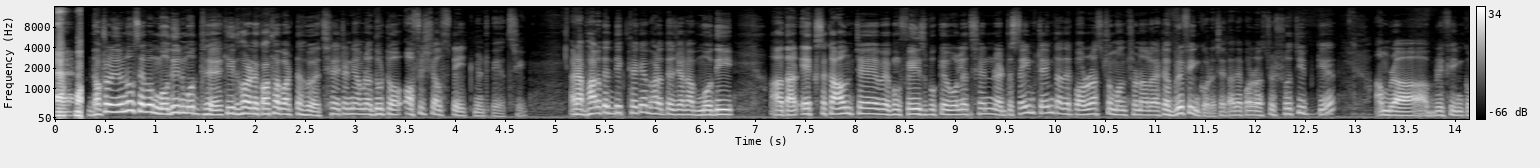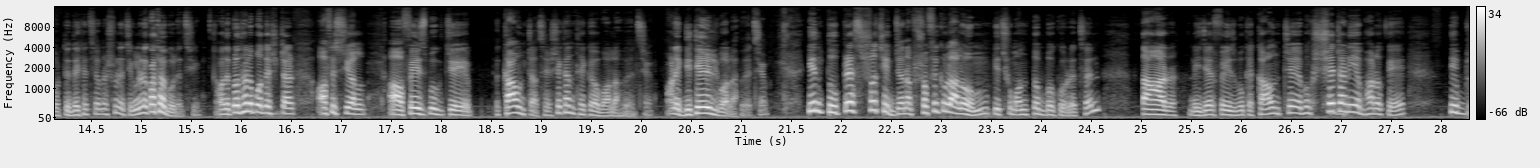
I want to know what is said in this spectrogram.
একমত। ডক্টর ইউনুস এবং মোদির মধ্যে কি ধরনের কথাবার্তা হয়েছে, এটা নিয়ে আমরা দুটো অফিসিয়াল স্টেটমেন্ট পেয়েছি। একটা ভারতের দিক থেকে, ভারতের জনাব মোদি তার এক্স অ্যাকাউন্টে এবং ফেসবুকে বলেছেন অ্যাট দ্য সেম টাইম তাদের পররাষ্ট্র মন্ত্রণালয় একটা ব্রিফিং করেছে। তাদের পররাষ্ট্র সচিবকে আমরা ব্রিফিং করতে দেখেছি, আমরা শুনেছি আমরা কথা বলেছি। আমাদের প্রধান উপদেষ্টার অফিসিয়াল ফেসবুক যে অ্যাকাউন্ট আছে, সেখান থেকেও বলা হয়েছে, অনেক ডিটেইলড বলা হয়েছে। কিন্তু প্রেস সচিব জনাব শফিকুল আলম কিছু মন্তব্য করেছেন, তার নিজের ফেসবুক অ্যাকাউন্টে এবং সেটা নিয়ে ভারতে তীব্র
